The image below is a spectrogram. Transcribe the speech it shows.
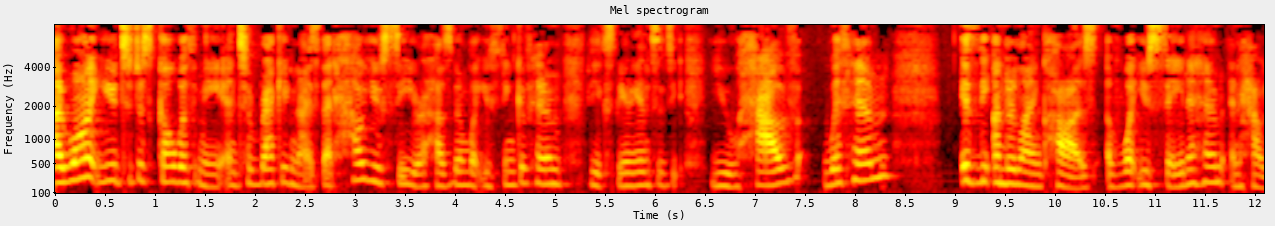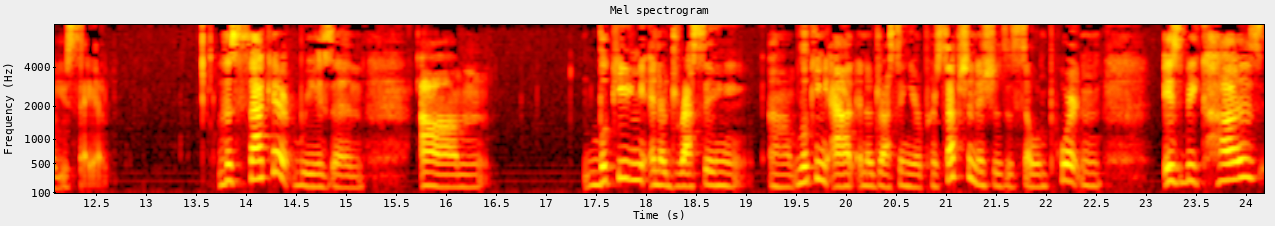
I want you to just go with me and to recognize that how you see your husband, what you think of him, the experiences you have with him, is the underlying cause of what you say to him and how you say it. The second reason, um, looking and addressing, um, looking at and addressing your perception issues is so important is because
